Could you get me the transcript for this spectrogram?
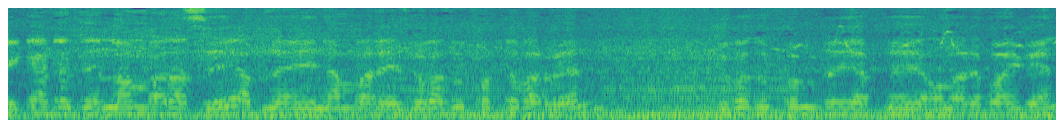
এই কার্ডের যে নাম্বার আছে, আপনি এই নাম্বারে যোগাযোগ করতে পারবেন। যোগাযোগ করলে আপনি ওনারে পাইবেন।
